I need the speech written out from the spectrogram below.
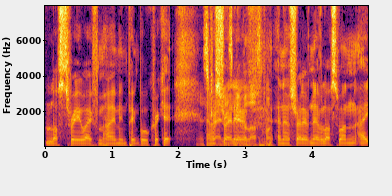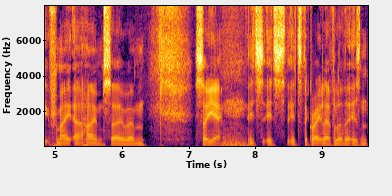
lost three away from home in pink ball cricket. Australia's never have, lost one. and Australia have never lost one eight from eight at home. So um, so yeah it's it's it's the great leveler that isn't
